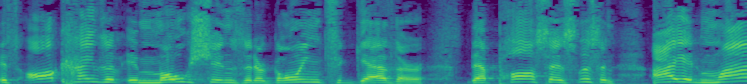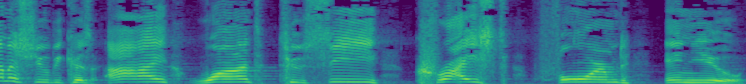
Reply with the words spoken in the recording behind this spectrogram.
it's all kinds of emotions that are going together that Paul says, listen, I admonish you because I want to see Christ formed in you.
